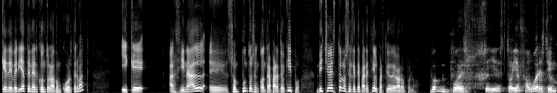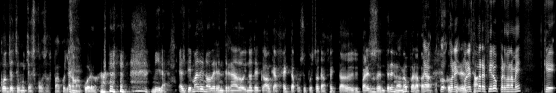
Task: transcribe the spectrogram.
que debería tener controlado un quarterback y que al final eh, son puntos en contra para tu equipo. Dicho esto, no sé qué te pareció el partido de Garópolo. Pues sí, estoy a favor, estoy en contra, estoy muchas cosas, Paco, ya no me acuerdo. Mira, el tema de no haber entrenado y no te claro que afecta, por supuesto que afecta, para eso se entrena, ¿no? Para, para con, e, esto me refiero, perdóname, que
